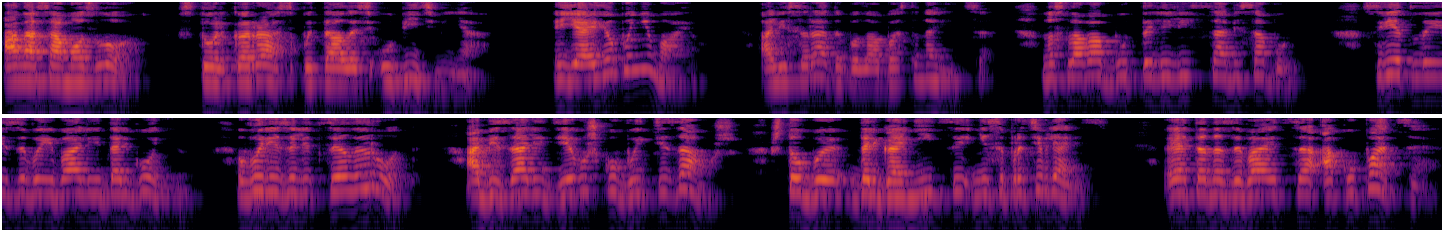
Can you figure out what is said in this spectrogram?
Она само зло. Столько раз пыталась убить меня. Я ее понимаю». Алиса рада была бы остановиться, но слова будто лились сами собой. Светлые завоевали Дальгонию, вырезали целый род, обязали девушку выйти замуж, чтобы дальгонийцы не сопротивлялись. Это называется оккупация.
